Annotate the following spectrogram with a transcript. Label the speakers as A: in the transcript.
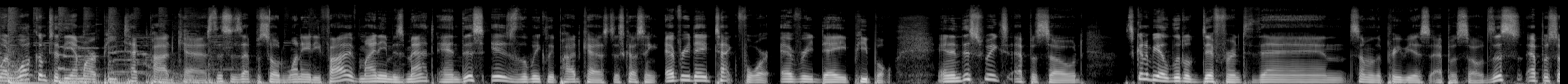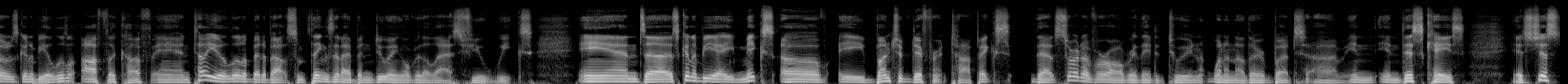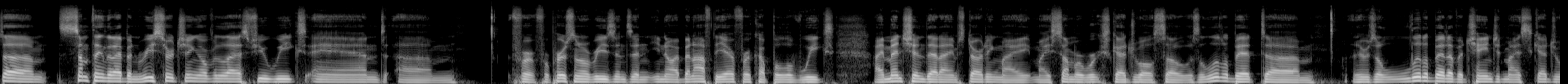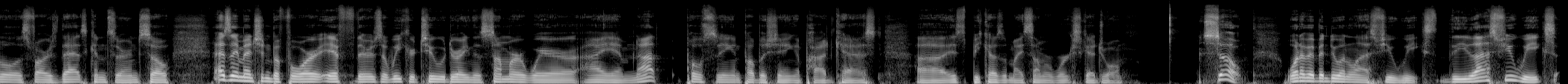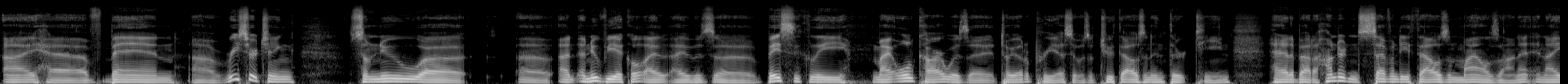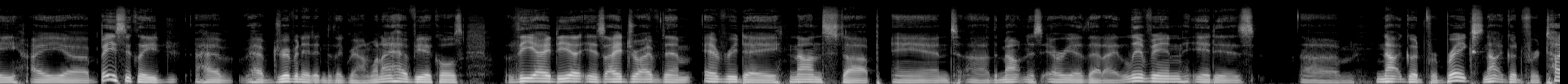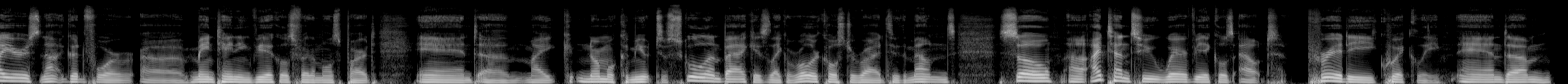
A: Everyone. Welcome to the MRP Tech Podcast. This is episode 185. My name is Matt, and this is the weekly podcast discussing everyday tech for everyday people. And in this week's episode, it's going to be a little different than some of the previous episodes. This episode is going to be a little off the cuff and tell you a little bit about some things that I've been doing over the last few weeks. And uh, it's going to be a mix of a bunch of different topics that sort of are all related to one another, but um, in in this case, it's just um, something that I've been researching over the last few weeks and. Um, for for personal reasons and you know I've been off the air for a couple of weeks. I mentioned that I'm starting my my summer work schedule, so it was a little bit um, there was a little bit of a change in my schedule as far as that's concerned. So, as I mentioned before, if there's a week or two during the summer where I am not posting and publishing a podcast, uh, it's because of my summer work schedule. So, what have I been doing the last few weeks? The last few weeks, I have been uh, researching some new uh, uh, a, a, new vehicle. I, I was uh, basically my old car was a Toyota Prius. It was a 2013, had about 170,000 miles on it, and I I uh, basically have have driven it into the ground. When I have vehicles, the idea is I drive them every day, nonstop, and uh, the mountainous area that I live in, it is um, not good for brakes, not good for tires, not good for uh, maintaining vehicles for the most part. And um, my c- normal commute to school and back is like a roller coaster ride through the mountains. So uh, I tend to wear vehicles out pretty quickly. And um,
